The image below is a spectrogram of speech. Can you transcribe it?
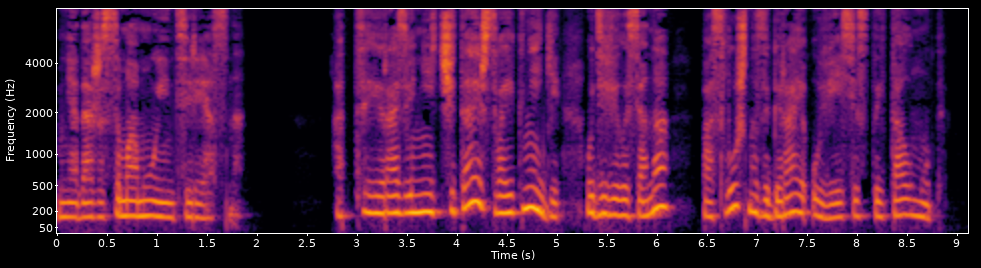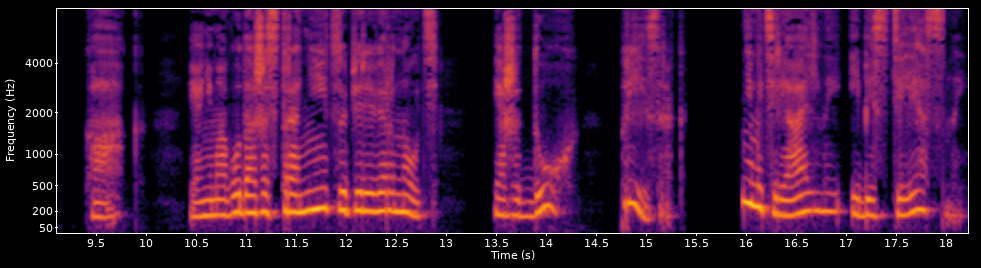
Мне даже самому интересно». «А ты разве не читаешь свои книги?» — удивилась она, послушно забирая увесистый талмуд. «Как? Я не могу даже страницу перевернуть. Я же дух, призрак, нематериальный и бестелесный.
